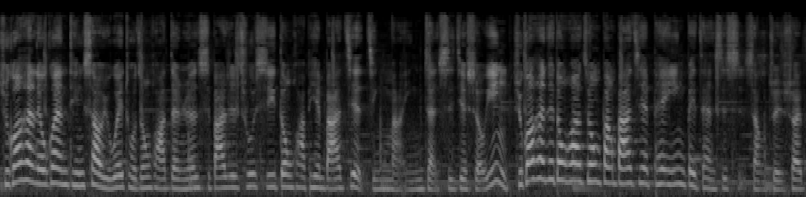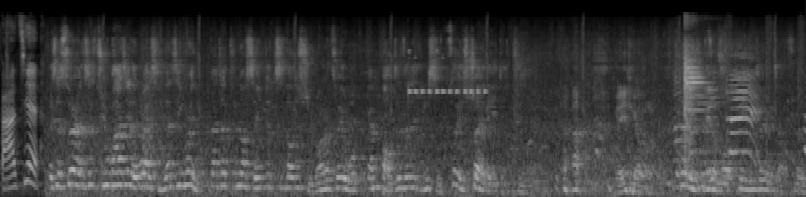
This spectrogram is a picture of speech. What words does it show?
许光汉、刘冠廷、邵雨薇、庹中华等人十八日出席动画片《八戒》金马影展世界首映。许光汉在动画中帮八戒配音，被赞是史上最帅八戒。而且虽然是猪八戒的外形，但是因为大家听到声音就知道是许光汉，所以我敢保证这是影史最帅的一只猪。没有，那你是怎么配音这个角色的？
